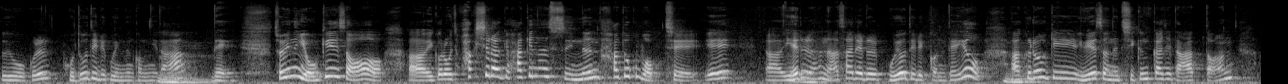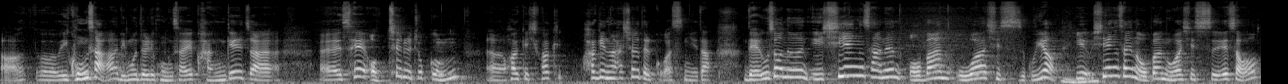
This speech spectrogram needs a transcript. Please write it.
의혹을 보도드리고 있는 겁니다. 음. 네, 저희는 여기에서 어, 이걸 확실하게 확인할 수 있는 하도급 업체의 어, 예를 음. 하나 사례를 보여드릴 건데요. 아, 그러기 위해서는 지금까지 나왔던 어, 어, 이 공사 리모델링 공사의 관계자 새 업체를 조금 어, 확인, 확, 확인을 하셔야 될 것 같습니다. 네, 우선은 이 시행사는 어반 오아시스고요. 이 시행사인 어반 오아시스에서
